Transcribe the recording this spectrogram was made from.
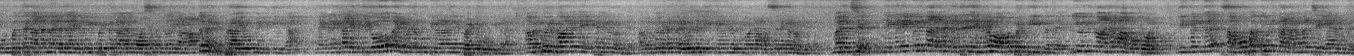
മുമ്പത്തെ കാലം നല്ലതായിരുന്നു ഇപ്പോഴത്തെ കാലം മോശമെന്നുള്ള യാതൊരു അഭിപ്രായവും എനിക്കില്ല. ഞങ്ങളെക്കാൾ എത്രയോ കഴിവുള്ള കുട്ടികളാണ് ഇപ്പോഴത്തെ കുട്ടികൾ അവർക്ക് ഒരുപാട് മേഖലകളുണ്ട്. അവർക്ക് അവരുടെ കഴിവ് തെളിയിക്കാനുള്ള ഒരുപാട് അവസരങ്ങളുണ്ട് മറിച്ച് ഞങ്ങളുടെയൊക്കെ ഒരു കാലഘട്ടത്തിൽ ഞങ്ങളെ ഓർമ്മപ്പെടുത്തിയിരുന്നത് ഈ ഒരു കാലമാകുമ്പോൾ നിങ്ങൾക്ക് സമൂഹത്തോട് കടമകൾ ചെയ്യാനുണ്ട്.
